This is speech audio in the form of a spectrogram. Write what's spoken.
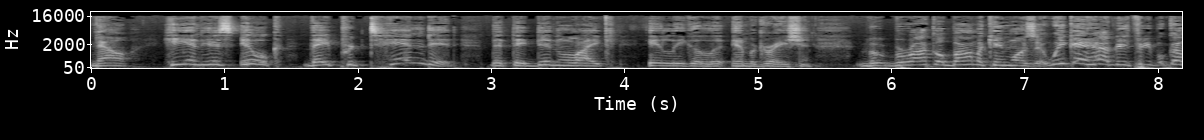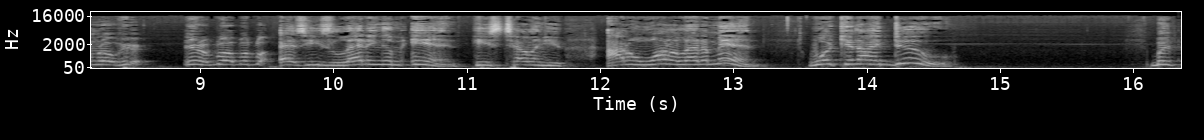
Now, he and his ilk, they pretended that they didn't like illegal immigration. But Barack Obama came on and said, We can't have these people coming over here. You know, blah, blah, blah. As he's letting them in, he's telling you, I don't want to let them in. What can I do? But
